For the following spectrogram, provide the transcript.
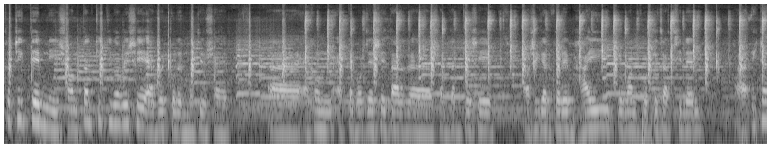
তো ঠিক তেমনি সন্তানকে কীভাবে সে অ্যাভয়েড করলেন মতিউর সাহেব? এখন একটা পর্যায়ে সে তার সন্তানকে সে অস্বীকার করে ভাই প্রমাণ করতে চাচ্ছিলেন এটা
